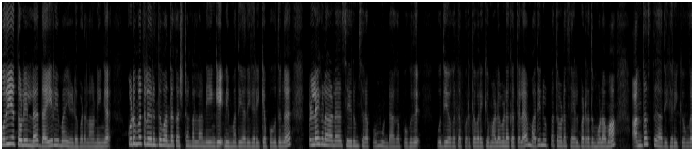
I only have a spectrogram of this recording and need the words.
புதிய தொழிலில் தைரியமாக ஈடுபடலாம் நீங்கள் குடும்பத்தில் இருந்து வந்த கஷ்டங்கள்லாம் நீங்கி நிம்மதி அதிகரிக்க போகுதுங்க. பிள்ளைகளால் சீரும் சிறப்பும் உண்டாக போகுது. உத்தியோகத்தை பொறுத்த வரைக்கும் அலுவலகத்தில் மதிநுட்பத்தோட செயல்படுறது மூலமாக அந்தஸ்து அதிகரிக்குங்க.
